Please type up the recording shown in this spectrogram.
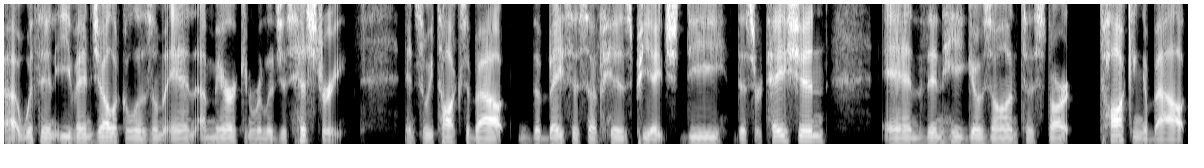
uh, within evangelicalism and American religious history. And so he talks about the basis of his PhD dissertation. And then he goes on to start talking about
